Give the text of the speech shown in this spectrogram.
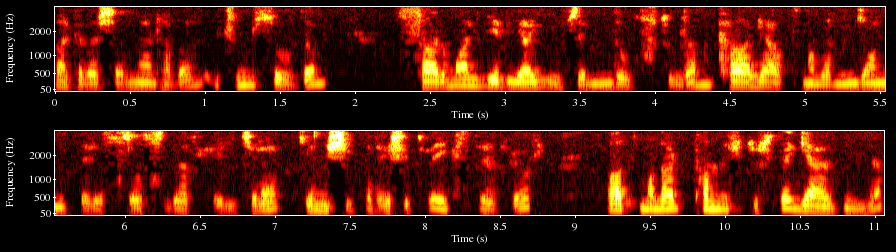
Arkadaşlar merhaba. Üçüncü soruda sarmal bir yay üzerinde oluşturulan kale atmalarının genlikleri sırasıyla ilgili genişlikleri eşit ve x'tir diyor. Atmalar tam üst üste geldiğinde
